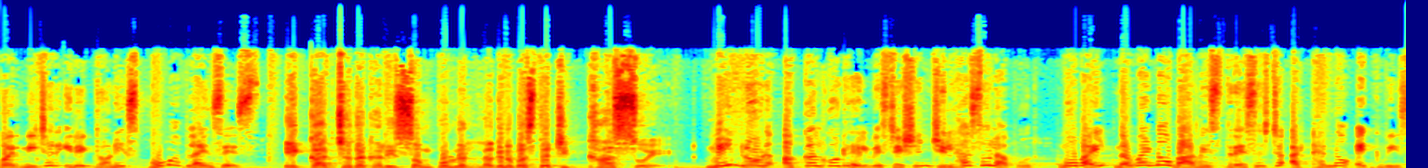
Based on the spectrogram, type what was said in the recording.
फर्निचर इलेक्ट्रॉनिक्स होम अप्लायन्सेस एकाच छताखाली संपूर्ण लग्न बस्त्याची खास सोय. Main road Akkalkot railway station जिल्हा सोलापूर. मोबाईल नव्याण्णव बावीस त्रेसष्ट अठ्ठ्याण्णव एकवीस.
